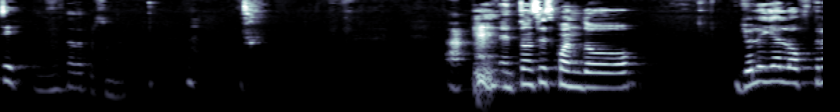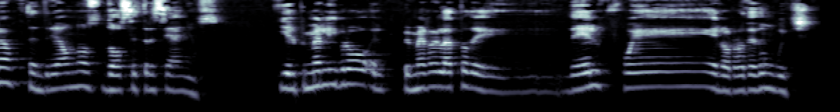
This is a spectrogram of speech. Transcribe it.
sí. Bueno, no es nada personal. Ah, entonces cuando yo leía Lovecraft tendría unos 12, 13 años. Y el primer libro, el primer relato de, de él fue El horror de Dunwich.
